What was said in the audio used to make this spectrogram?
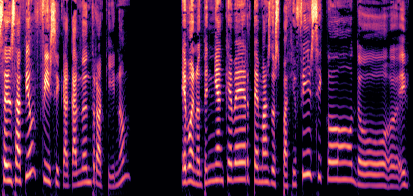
sensación física cando entro aquí, non? E bueno, teñían que ver temas do espacio físico, do e,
